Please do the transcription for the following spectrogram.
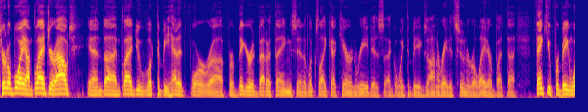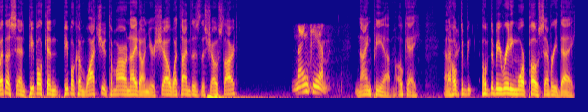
Turtleboy, I'm glad you're out, and uh, I'm glad you look to be headed for uh, for bigger and better things. And it looks like uh, Karen Read is uh, going to be exonerated sooner or later. But uh, thank you for being with us, and people can people can watch you tomorrow night on your show. What time does the show start? 9 p.m. 9 p.m. Okay, and I hope to be hope to be reading more posts every day.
